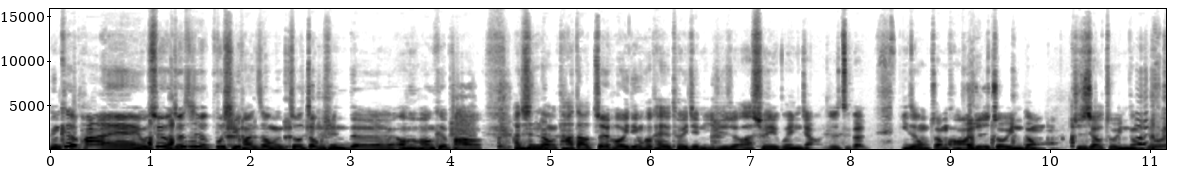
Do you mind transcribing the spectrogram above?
很可怕哎、欸，所以我就是不喜欢这种做重训的哦，好可怕哦。他就是那种，他到最后一定会开始推荐你，就是说啊，所以我跟你讲，就是这个你这种状况啊，就是做运动啊，就是要做运动就会。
